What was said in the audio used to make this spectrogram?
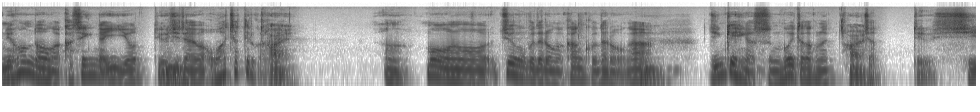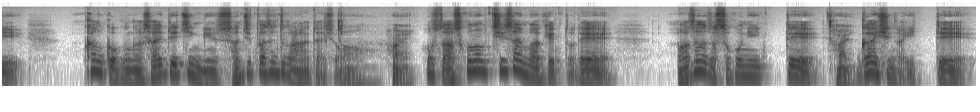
日本の方が稼ぎがいいよっていう時代は終わっちゃってるからね。はいうん、もうあの中国だろうが韓国だろうが、人件費がすんごい高くなっちゃってるし、韓国が最低賃金30%ぐらい上げたでしょ。あはいそうするとあそこの小さいマーケットでわざわざそこに行ってはい。外資が行って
